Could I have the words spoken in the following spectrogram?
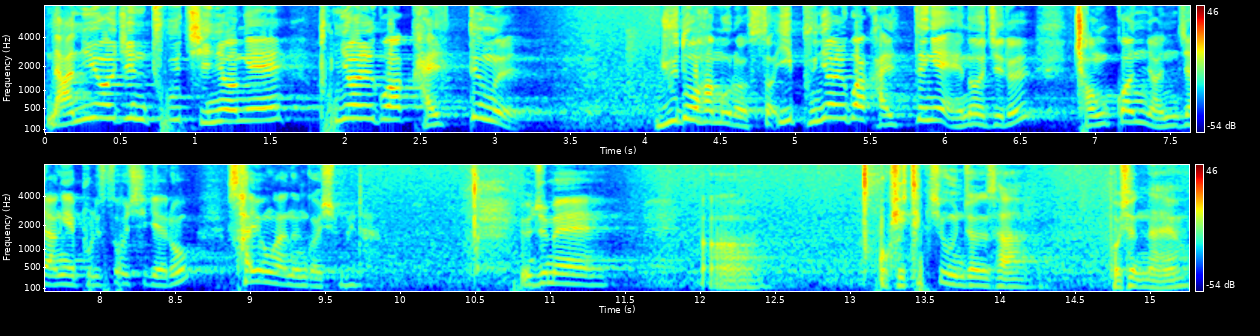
나뉘어진 두 진영의 분열과 갈등을 유도함으로써 이 분열과 갈등의 에너지를 정권 연장의 불쏘시개로 사용하는 것입니다. 요즘에 어, 혹시 택시 운전사 보셨나요?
